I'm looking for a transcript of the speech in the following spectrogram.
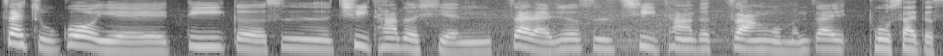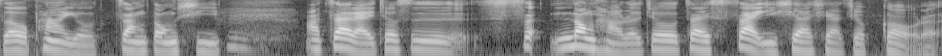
在煮过也第一个是去它的咸，再来就是去它的脏。我们在曝晒的时候怕有脏东西，嗯、啊，再来就是晒弄好了就再晒一下下就够了。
